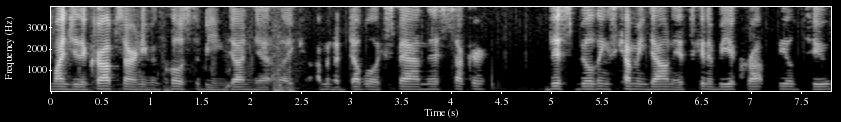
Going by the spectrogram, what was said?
Mind you, the crops aren't even close to being done yet. Like, I'm to double expand this sucker. This building's coming down. It's to be a crop field too.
